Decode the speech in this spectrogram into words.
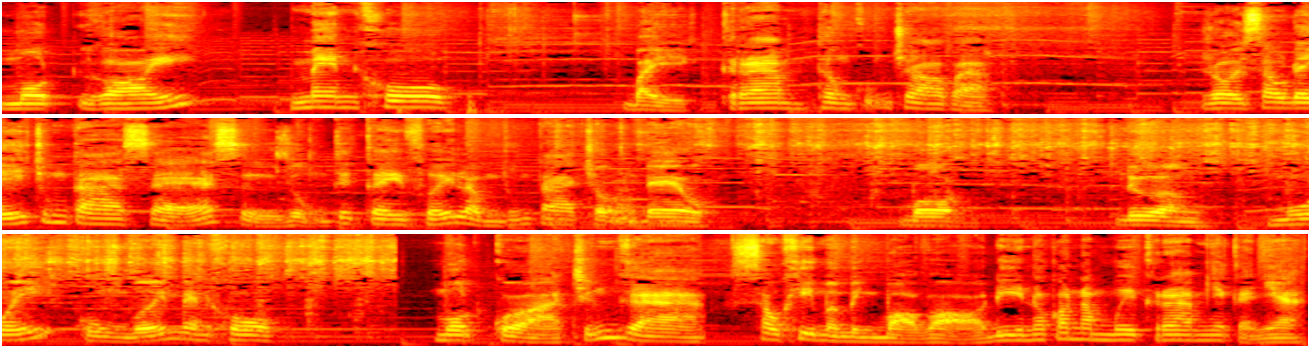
một gói men khô 7g thông cũng cho vào. Rồi sau đấy chúng ta sẽ sử dụng cái cây phới lồng chúng ta trộn đều, bột, đường muối cùng với men khô. Một quả trứng gà, sau khi mà mình bỏ vỏ đi, nó có 50 gram nha cả nhà.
